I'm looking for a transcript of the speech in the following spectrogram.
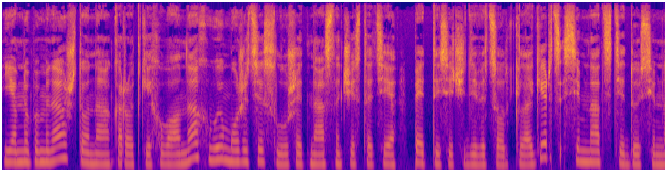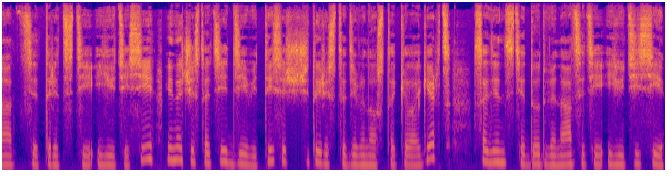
Я вам напоминаю, что на коротких волнах вы можете слушать нас на частоте 5900 кГц с 17 до 17.30 UTC и на частоте 9400 490 кГц с 11 до 12 UTC.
